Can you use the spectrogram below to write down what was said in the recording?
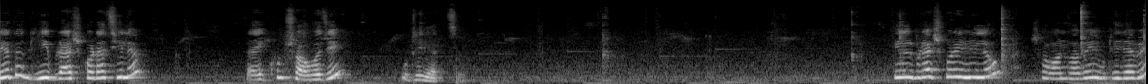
যেহেতু ঘি ব্রাশ করা ছিল, তাই খুব সহজেই উঠে যাচ্ছে। তেল ব্রাশ করে নিলেও সমানভাবেই উঠে যাবে।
